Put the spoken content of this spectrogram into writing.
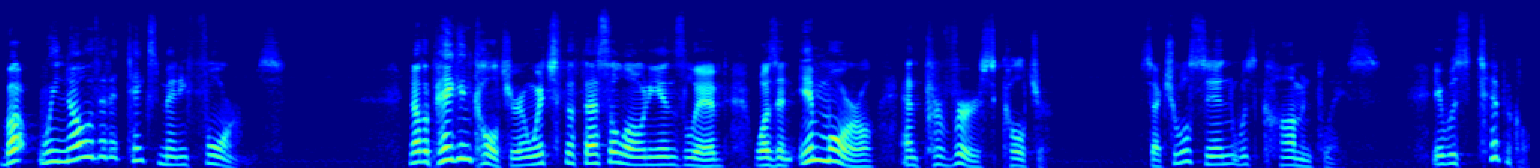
But we know that it takes many forms. Now, the pagan culture in which the Thessalonians lived was an immoral and perverse culture. Sexual sin was commonplace, it was typical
